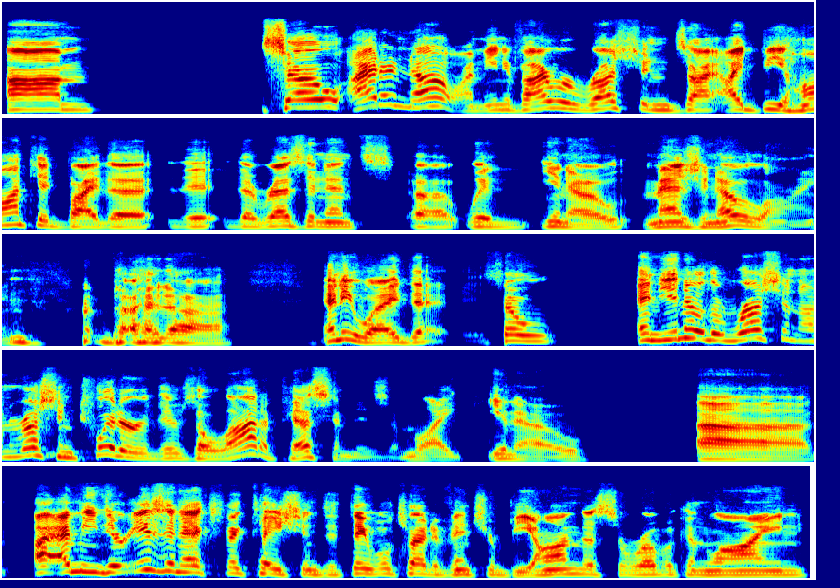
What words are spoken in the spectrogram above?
Um, so I don't know. I mean, if I were Russians, I, I'd be haunted by the the, the resonance uh, with you know Maginot line. but uh, anyway, the, so and you know the Russian on Russian Twitter, there's a lot of pessimism. Like you know, uh, I, I mean, there is an expectation that they will try to venture beyond the Surovikin line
